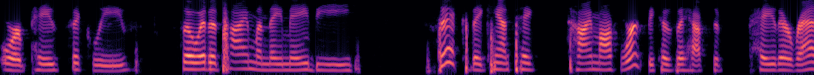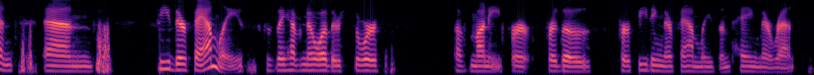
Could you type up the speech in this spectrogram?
or paid sick leave. So, at a time when they may be sick, they can't take time off work because they have to pay their rent and feed their families because they have no other source of money for, for those for feeding their families and paying their rents.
